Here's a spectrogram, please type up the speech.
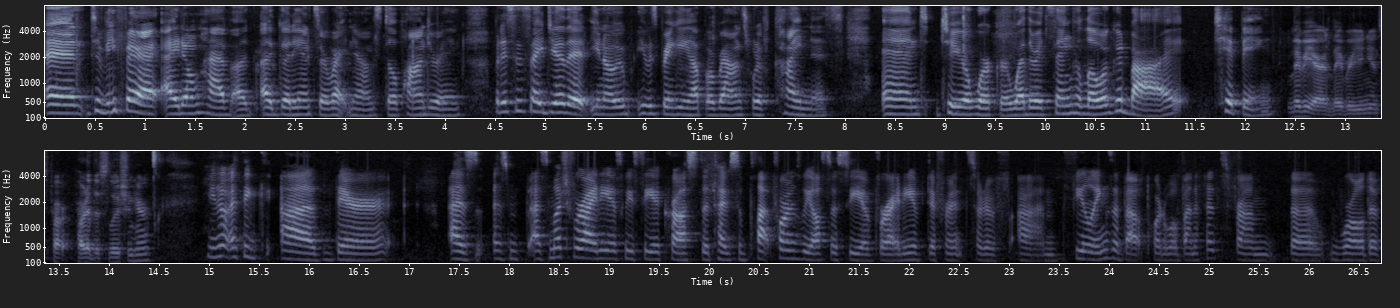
and to be fair, I, I don't have a, a, good answer right now. I'm still pondering. But it's this idea that you know he was bringing up around sort of kindness and to your worker, whether it's saying hello or goodbye, tipping. Libby, are labor unions part, part of the solution here? You know, I think uh, there, as, as, as much variety as we see across the types of platforms, we also see a variety of different sort of um, feelings about portable benefits from the world of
